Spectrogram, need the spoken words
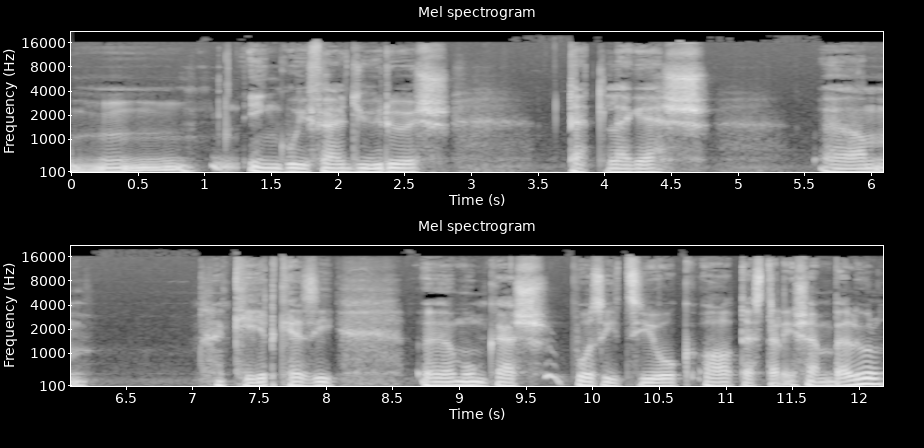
mm, ingúj felgyűrős, tetleges, kétkezi munkás pozíciók a tesztelésen belül,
